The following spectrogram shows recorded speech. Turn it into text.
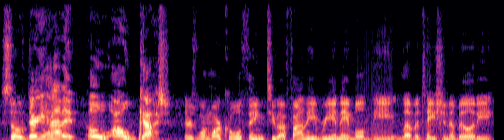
So there you have it. Oh, oh gosh. There's one more cool thing too. I finally re-enabled the levitation ability.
